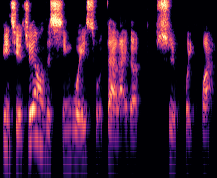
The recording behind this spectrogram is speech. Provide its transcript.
并且这样的行为所带来的是毁坏。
